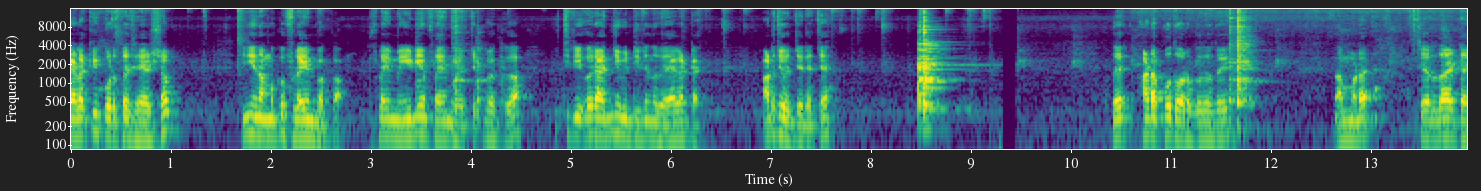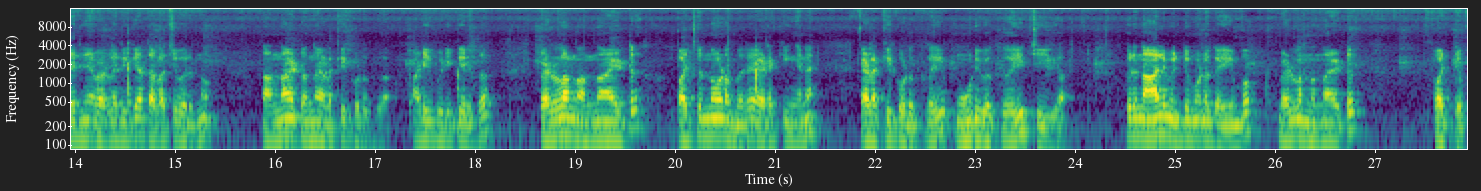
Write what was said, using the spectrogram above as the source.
ഇളക്കി കൊടുത്ത ശേഷം ഇനി നമുക്ക് ഫ്ലെയിം വെക്കാം. ഫ്ലെയിം മീഡിയം ഫ്ലെയിം വെച്ച് വെക്കുക. ഇച്ചിരി ഒരു അഞ്ച് മിനിറ്റ് ഇരുന്ന് വേകട്ടെ. അടച്ചു വെച്ചേരച്ചേ. ഇത് അടപ്പ് തുറക്കുന്നത് നമ്മുടെ ചെറുതായിട്ട് അരിഞ്ഞ വെള്ളരിക്ക തിളച്ച് വരുന്നു. നന്നായിട്ടൊന്ന് ഇളക്കി കൊടുക്കുക. അടി പിടിക്കരുത്. വെള്ളം നന്നായിട്ട് പറ്റുന്നോടം വരെ ഇടയ്ക്ക് ഇങ്ങനെ ഇളക്കി കൊടുക്കുകയും മൂടി വെക്കുകയും ചെയ്യുക. ഒരു നാല് മിനിറ്റും കൂടെ കഴിയുമ്പോൾ വെള്ളം നന്നായിട്ട് പറ്റും.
